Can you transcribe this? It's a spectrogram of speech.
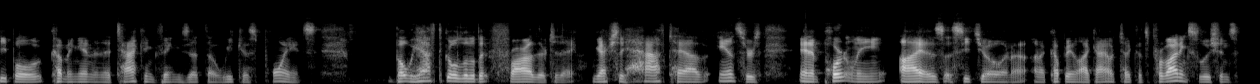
people coming in and attacking things at the weakest points but we have to go a little bit farther today. We actually have to have answers. And importantly, I, as a CTO in a, a company like IoTech that's providing solutions,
